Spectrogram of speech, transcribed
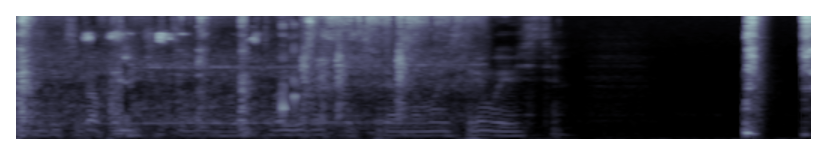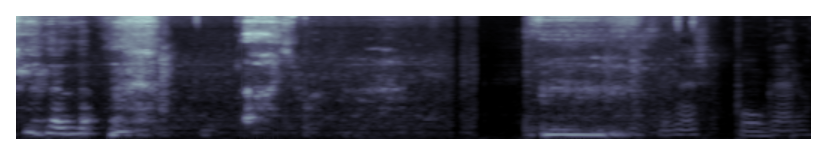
я могу тебя подключить и твою вебку прямо на мой стрим вывести. Знаешь, по угару.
